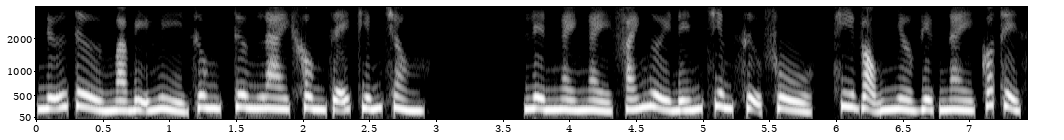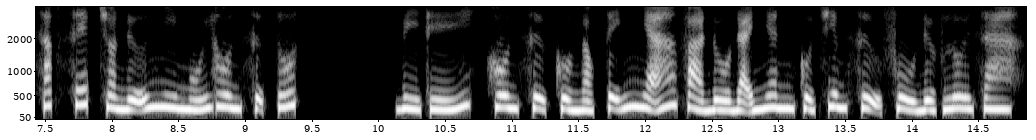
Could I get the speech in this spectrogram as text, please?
Nữ tử mà bị hủy dung tương lai không dễ kiếm chồng. Liền ngày ngày phái người đến chiêm sự phủ, hy vọng nhờ việc này có thể sắp xếp cho nữ nhi mối hôn sự tốt. Vì thế, hôn sự của Ngọc Tĩnh Nhã và đồ đại nhân của chiêm sự phủ được lôi ra.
